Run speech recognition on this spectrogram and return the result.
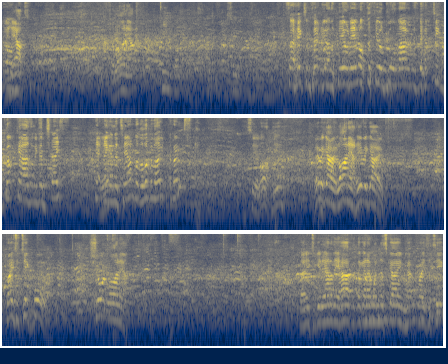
Oh. And out. Line out. So action's happening on the field and off the field Paul Martin there's about 10 cop cars and a good chase happening yep. in the town by the look of things. I see a lot up here. Here we go, line out, here we go. Fraser Tech ball. Short line out. They need to get out of their half if they're going to win this game. Fraser Tech.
